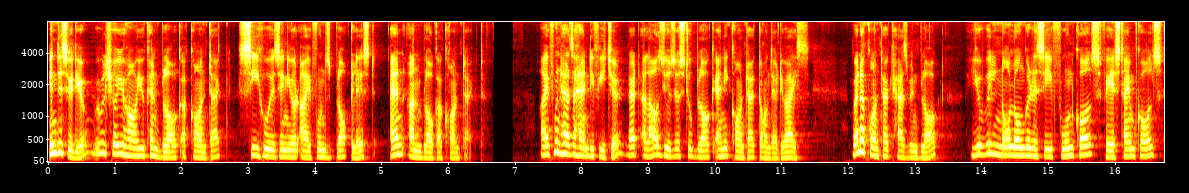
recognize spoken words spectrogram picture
In this video, we will show you how you can block a contact, see who is in your iPhone's block list and unblock a contact. iPhone has a handy feature that allows users to block any contact on their device. When a contact has been blocked, you will no longer receive phone calls, FaceTime calls,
